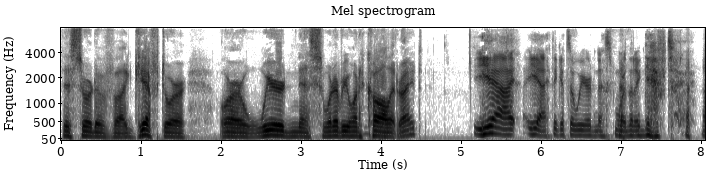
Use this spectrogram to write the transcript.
this sort of uh, gift or or weirdness, whatever you want to call it, right? Yeah, I, yeah, I think it's a weirdness more than a gift.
